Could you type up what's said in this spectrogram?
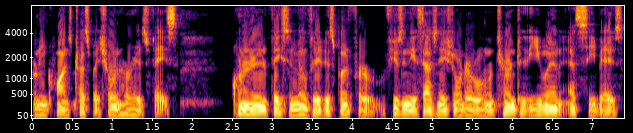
earning Kwan's trust by showing her his face. Cornered and facing military discipline for refusing the assassination order, will return to the UNSC base.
